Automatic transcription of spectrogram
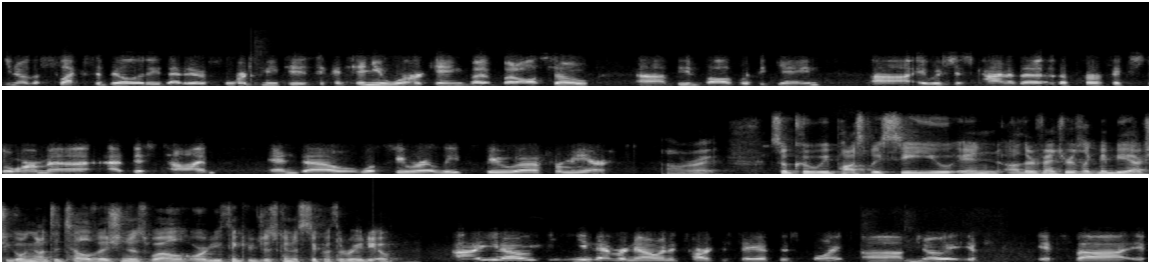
you know the flexibility that it affords me to to continue working, but but also uh, be involved with the game. Uh, it was just kind of the the perfect storm uh, at this time, and uh, we'll see where it leads to uh, from here. All right. So could we possibly see you in other ventures, like maybe actually going on to television as well, or do you think you're just going to stick with the radio? Uh, you know, you never know, and it's hard to say at this point. Um, you know, if if uh, if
